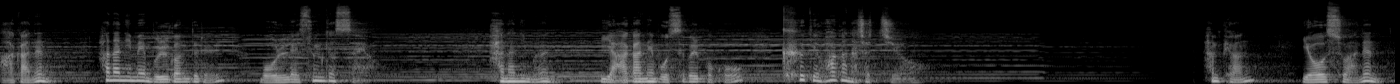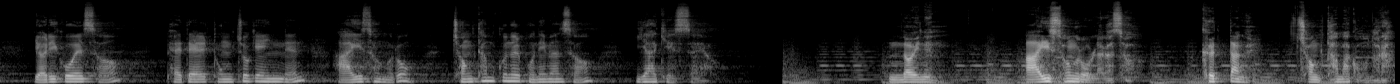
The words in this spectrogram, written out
아간은 하나님의 물건들을 몰래 숨겼어요. 하나님은 이 아간의 모습을 보고 크게 화가 나셨지요. 한편 여호수아는 여리고에서 베델 동쪽에 있는 아이성으로 정탐꾼을 보내면서 이야기했어요. 너희는 아이성으로 올라가서 그 땅을 정탐하고 오너라.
